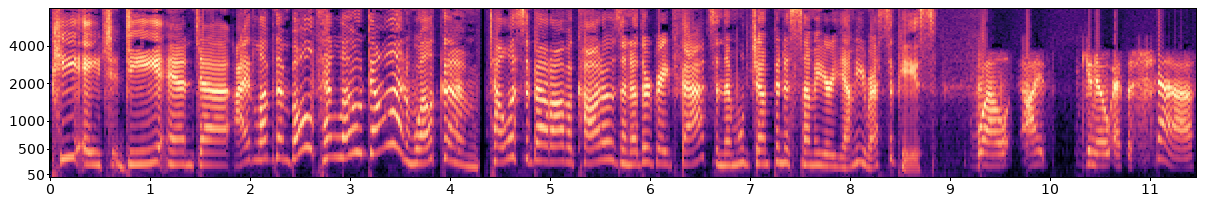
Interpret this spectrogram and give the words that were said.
PhD, and uh, I love them both. Hello, Dawn. Welcome. Tell us about avocados and other great fat fats, and then we'll jump into some of your yummy recipes. Well, I, you know, as a chef,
